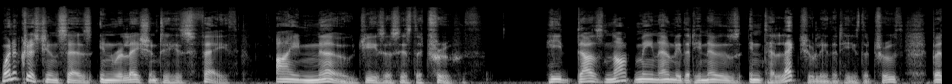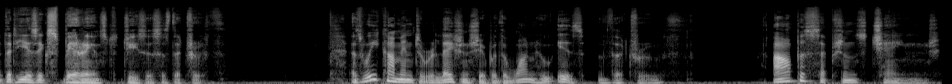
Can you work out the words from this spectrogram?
When a Christian says, in relation to his faith, I know Jesus is the truth, he does not mean only that he knows intellectually that he is the truth, but that he has experienced Jesus as the truth. As we come into relationship with the one who is the truth, our perceptions change,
